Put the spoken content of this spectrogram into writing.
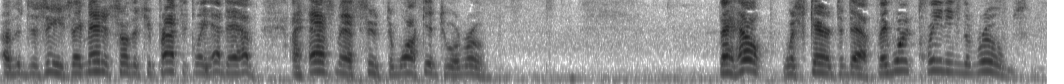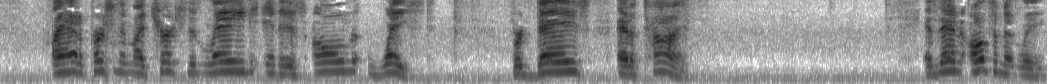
of the disease. They made it so that you practically had to have a hazmat suit to walk into a room. The help was scared to death. They weren't cleaning the rooms. I had a person in my church that laid in his own waste for days at a time. And then ultimately,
